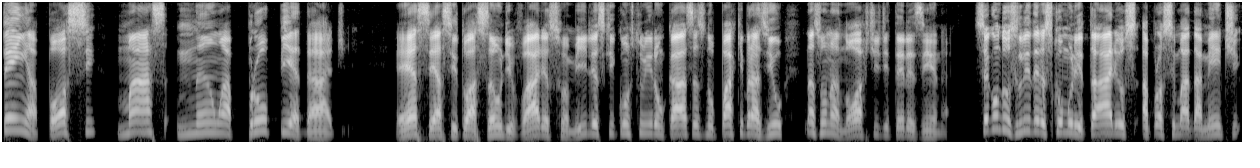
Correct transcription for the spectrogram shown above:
tem a posse, mas não a propriedade. Essa é a situação de várias famílias que construíram casas no Parque Brasil, na zona norte de Teresina. Segundo os líderes comunitários, aproximadamente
